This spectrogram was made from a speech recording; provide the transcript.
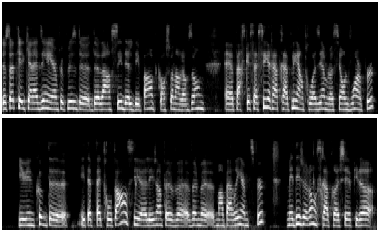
De sorte que le Canadien ait un peu plus de, de dès le départ puis qu'on soit dans leur zone euh, parce que ça s'est rattrapé en troisième, si on le voit un peu. Il y a eu une coupe de. Il était peut-être trop tard si euh, les gens peuvent euh, veulent m'en parler un petit peu. Mais déjà là, on se rapprochait. Puis là,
